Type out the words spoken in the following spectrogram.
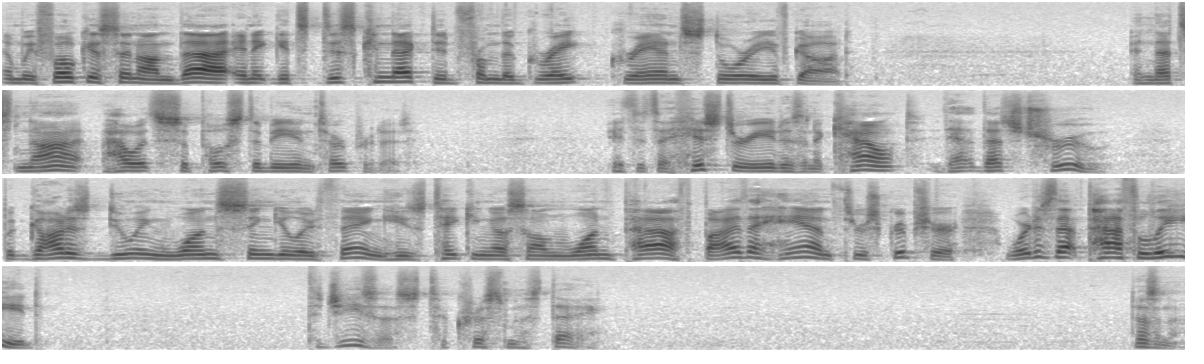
and we focus in on that, and it gets disconnected from the great grand story of God. And that's not how it's supposed to be interpreted. It's, it's a history, it is an account. That, that's true. But God is doing one singular thing. He's taking us on one path by the hand through Scripture. Where does that path lead? To Jesus, to Christmas Day. Doesn't it?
